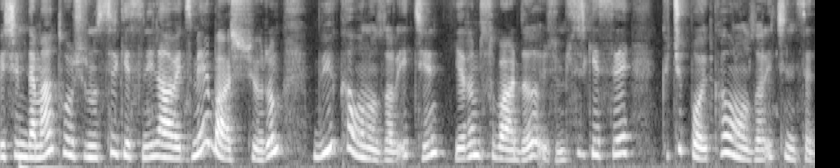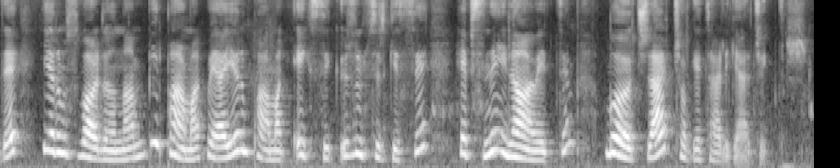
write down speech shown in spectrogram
Ve şimdi hemen turşunun sirkesini ilave etmeye başlıyorum. Büyük kavanozlar için yarım su bardağı üzüm sirkesi, küçük boy kavanozlar için ise de yarım su bardağından bir parmak veya yarım parmak eksik üzüm sirkesi hepsine ilave ettim. Bu ölçüler çok yeterli gelecektir.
